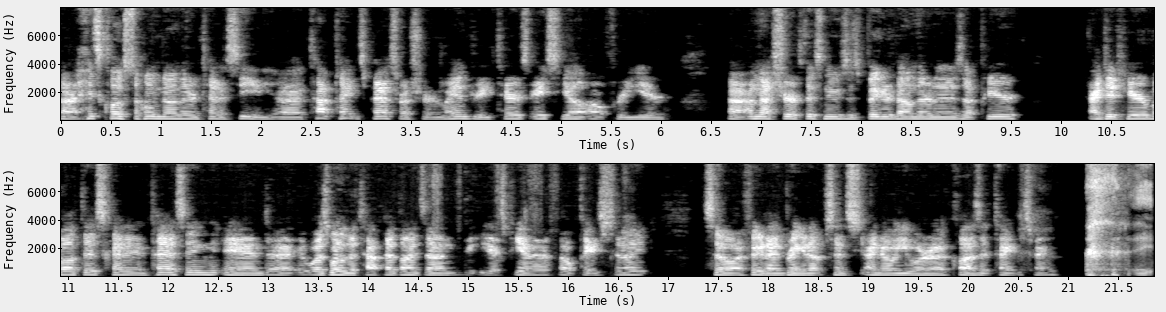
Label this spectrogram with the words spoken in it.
uh, hits close to home down there in Tennessee. Uh, top Titans pass rusher Landry tears ACL out for a year. Uh, I'm not sure if this news is bigger down there than it is up here. I did hear about this kind of in passing, and uh, it was one of the top headlines on the ESPN NFL page tonight. So I figured I'd bring it up since I know you are a closet Titans fan.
